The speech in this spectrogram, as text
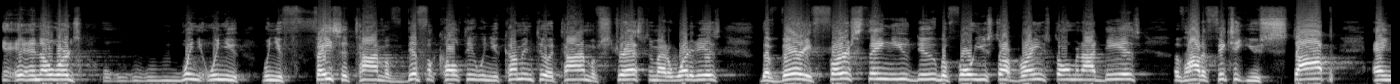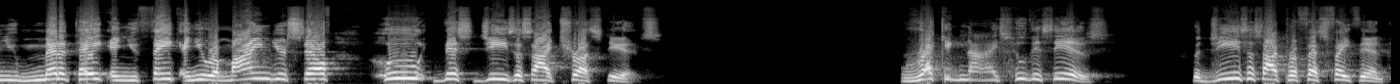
In other words, when, you when, you, when you face a time of difficulty, when you come into a time of stress, no matter what it is, the very first thing you do before you start brainstorming ideas of how to fix it, you stop and you meditate and you think and you remind yourself who this Jesus I trust is. Recognize who this is. The Jesus I profess faith in,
